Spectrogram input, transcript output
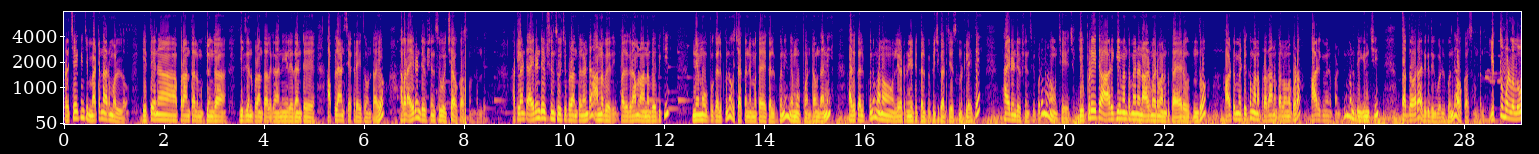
ప్రత్యేకించి మెట నార్మల్లో ఎత్తైన ప్రాంతాలు ముఖ్యంగా గిరిజన ప్రాంతాలు కానీ లేదంటే అప్లాంట్స్ ఎక్కడైతే ఉంటాయో అక్కడ ఐరన్ డెఫిషియన్సీ వచ్చే అవకాశం ఉంటుంది. అట్లాంటి ఐరన్ డెఫిషియన్సీ వచ్చే ప్రాంతాలు అంటే అన్నబేది పది గ్రాముల అన్నబేదికి నిమ్మ ఉప్పు కలుపుకొని ఒక చక్క నిమ్మకాయ కలుపుకొని నిమ్మ ఉప్పు అంటాం దాన్ని. అది కలుపుకొని మనం లీటర్ నీటి కలిపి పిచికారి చేసుకున్నట్లయితే ఐరన్ డెఫిషియన్సీ కూడా మనం చేయొచ్చు. ఎప్పుడైతే ఆరోగ్యవంతమైన నారుమడి మనకు తయారవుతుందో ఆటోమేటిక్గా మన ప్రధాన పొలంలో కూడా ఆరోగ్యమైన పంటని మనం దిగించి తద్వారా అధిక దిగుబడులు పొందే అవకాశం ఉంటుంది. ఎత్తుమళ్ళలో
